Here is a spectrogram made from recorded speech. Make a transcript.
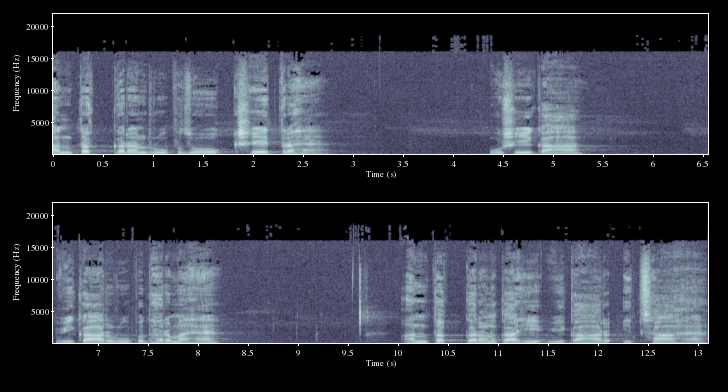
अंतकरण रूप जो क्षेत्र है, उसी का विकार रूप धर्म है, अंतकरण का ही विकार इच्छा है।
